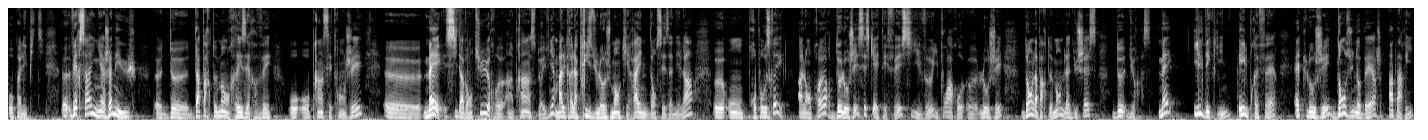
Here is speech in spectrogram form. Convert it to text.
au Palais Pitti. Euh, Versailles, il n'y a jamais eu d'appartement réservé aux, princes étrangers. Mais si d'aventure un prince doit y venir, malgré la crise du logement qui règne dans ces années-là, on proposerait à l'empereur de loger. C'est ce qui a été fait. S'il veut, il pourra euh, loger dans l'appartement de la duchesse de Duras. Mais il décline et il préfère être logé dans une auberge à Paris,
